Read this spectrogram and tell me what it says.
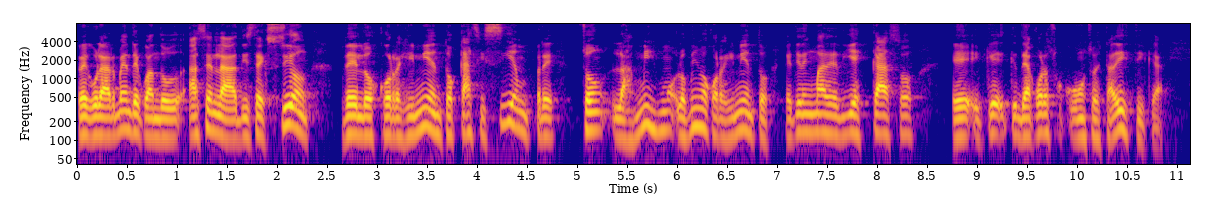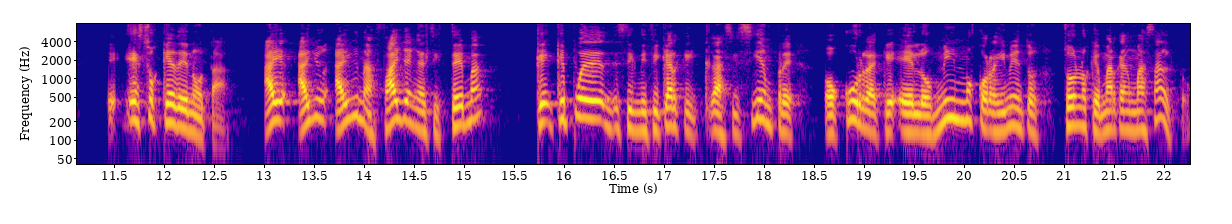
regularmente cuando hacen la disección de los corregimientos, casi siempre son los mismos, los mismos corregimientos que tienen más de 10 casos eh, que, de acuerdo con su estadística. Eh, ¿Eso qué denota? ¿Hay, hay, hay una falla en el sistema ¿Qué, puede significar que casi siempre ocurra que los mismos corregimientos son los que marcan más alto?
